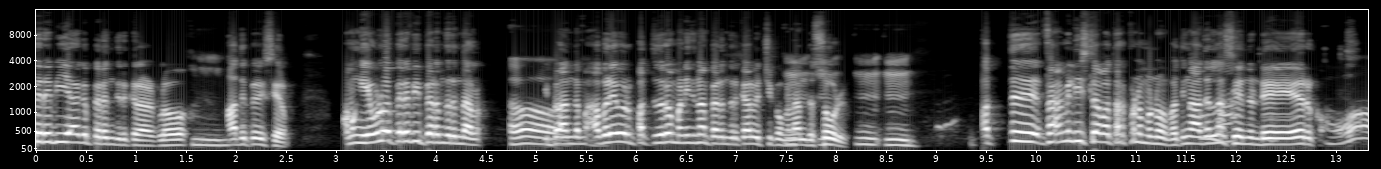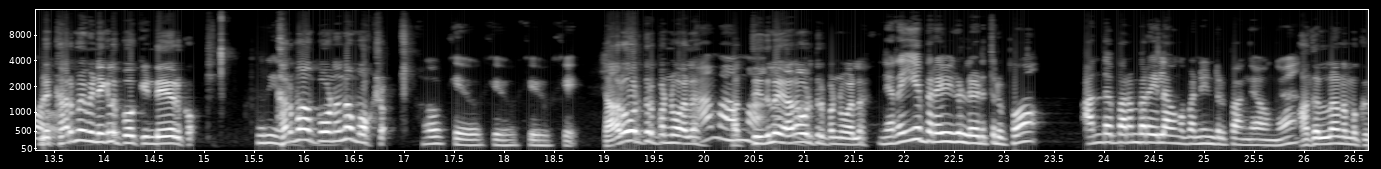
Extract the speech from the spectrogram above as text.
பிறவியாக பிறந்திருக்கிறார்களோ. அது போய் சேரும். அவங்க எவ்வளவு பிறவி பிறந்திருந்தாலும் இப்ப அந்த அவரே ஒரு பத்து தடவை மனிதனா பிறந்திருக்காரு வச்சுக்கோங்களேன் அந்த சோல். பத்து ஃபேமிலிஸ்ல அவ தர்ப்பணம் பண்ணுவோம் பாத்தீங்களா? அதெல்லாம். சேர்ந்துட்டே இருக்கும். இந்த கர்ம வினைகளை போக்கிண்டே இருக்கும். கர்மா போனோம்னா மோட்சம். Okay okay okay okay. யாரோ ஒருத்தர் ஆமா பத்து இதுல யாரோ ஒருத்தர் பண்ணுவால நிறைய பிறவிகள் எடுத்திருப்போம். அந்த பரம்பரையில அவங்க பண்ணிட்டு இருப்பாங்க அவங்க. அதெல்லாம் நமக்கு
